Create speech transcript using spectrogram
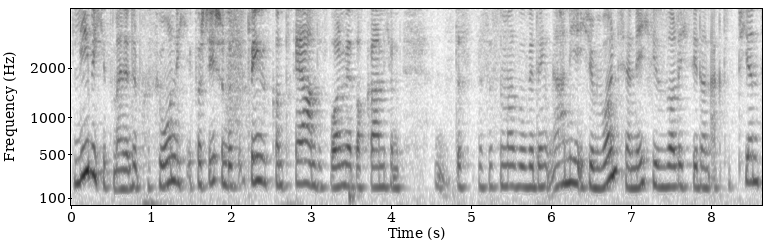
liebe ich jetzt meine Depression. Ich verstehe schon, das klingt jetzt konträr und das wollen wir jetzt auch gar nicht. Und das, das ist immer so, wir denken, ah nee, wir wollen es ja nicht, wieso soll ich sie dann akzeptieren?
